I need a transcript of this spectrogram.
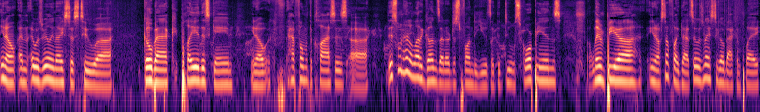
you know, and it was really nice just to uh, go back, play this game, you know, f- have fun with the classes. Uh, this one had a lot of guns that are just fun to use, like the dual Scorpions, Olympia, you know, stuff like that. So it was nice to go back and play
